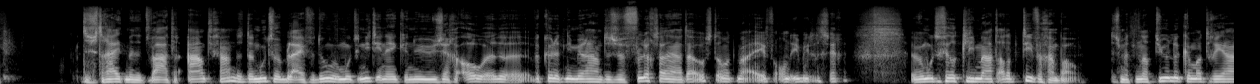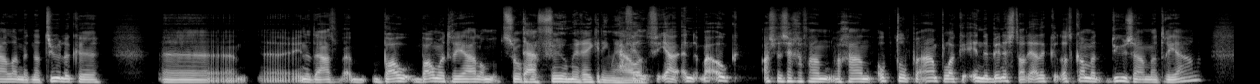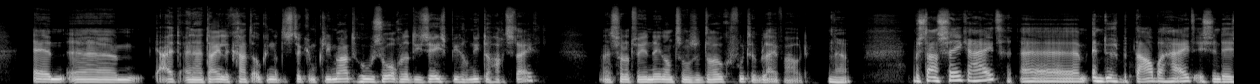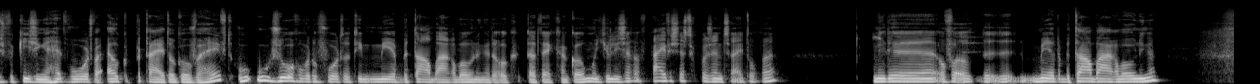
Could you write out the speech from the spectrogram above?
de strijd met het water aan te gaan. Dus dat moeten we blijven doen. We moeten niet in één keer nu zeggen, oh, eh, we kunnen het niet meer aan, dus we vluchten naar het oosten, om het maar even oneerbiedig te zeggen. We moeten veel klimaatadaptiever gaan bouwen. Dus met natuurlijke materialen, met natuurlijke, eh, eh, inderdaad, bouw, bouwmaterialen om te zorgen Daar veel meer rekening mee houden. veel, ja, en, maar ook als we zeggen van we gaan optoppen, aanplakken in de binnenstad. Ja, dat, dat kan met duurzame materialen. En, ehm, ja, en uiteindelijk gaat het ook in dat stukje om klimaat. Hoe zorgen dat die zeespiegel niet te hard stijgt. Eh, zodat we in Nederland onze droge voeten blijven houden. Ja. Bestaanszekerheid ehm, en dus betaalbaarheid is in deze verkiezingen het woord waar elke partij het ook over heeft. Hoe, hoe zorgen we ervoor dat die meer betaalbare woningen er ook daadwerkelijk gaan komen? Want jullie zeggen 65% zei toch? Midden, of de- meer de betaalbare woningen?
